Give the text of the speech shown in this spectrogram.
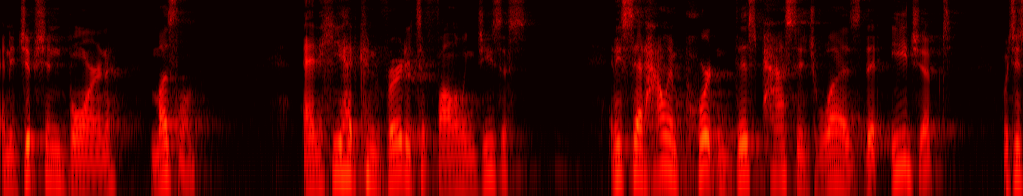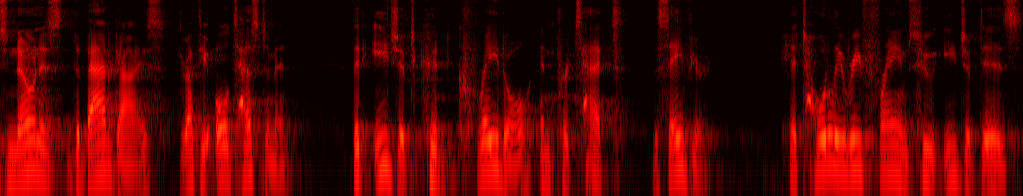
an Egyptian born Muslim, and he had converted to following Jesus. And he said how important this passage was that Egypt, which is known as the bad guys throughout the Old Testament, that Egypt could cradle and protect the Savior. It totally reframes who Egypt is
